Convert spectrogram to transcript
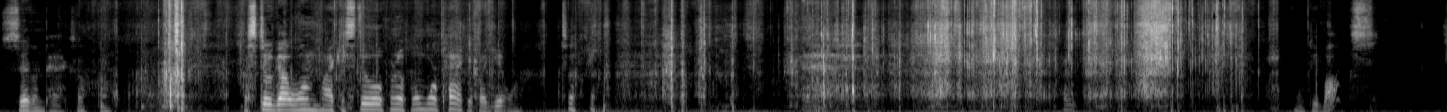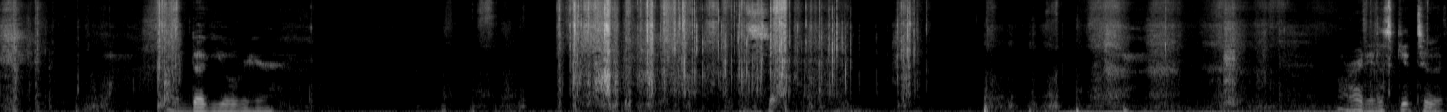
Seven packs, huh? I still got one. I can still open up one more pack if I get one. Empty box. Dougie over here. Alrighty, let's get to it.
